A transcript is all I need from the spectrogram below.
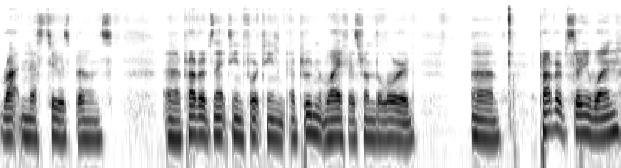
rottenness to his bones. Uh, Proverbs 19:14, a prudent wife is from the Lord. Um, Proverbs 31,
